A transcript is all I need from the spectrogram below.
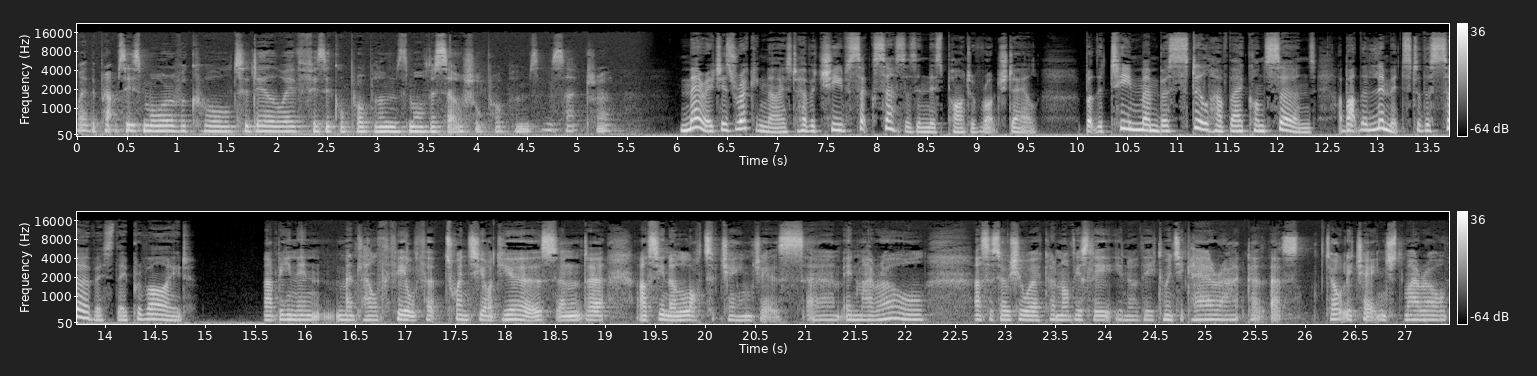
where there perhaps is more of a call to deal with physical problems, more the social problems, etc. Merit is recognised to have achieved successes in this part of Rochdale, but the team members still have their concerns about the limits to the service they provide. I've been in mental health field for 20 odd years and uh, I've seen a lot of changes um, in my role as a social worker and obviously, you know, the Community Care Act has totally changed my role.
